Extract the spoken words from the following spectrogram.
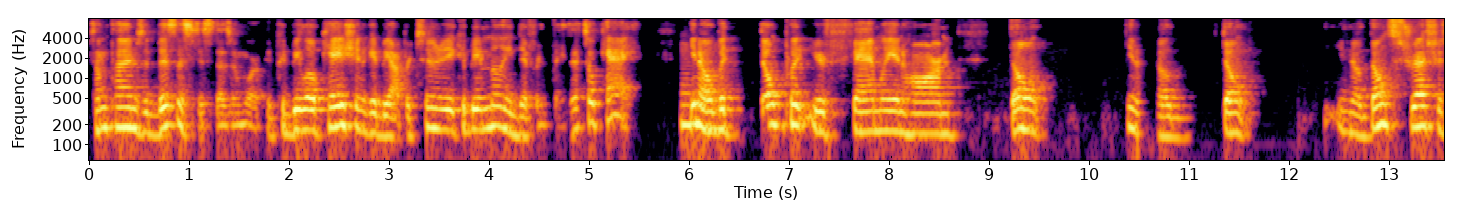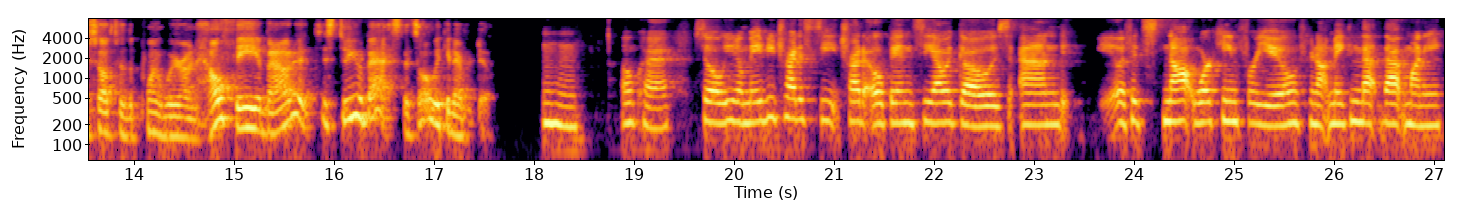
Sometimes the business just doesn't work. It could be location, it could be opportunity, it could be a million different things. That's okay. Mm-hmm. You know, mm-hmm. but don't put your family in harm. Don't, you know, don't you know, don't stress yourself to the point where you're unhealthy about it. Just do your best. That's all we can ever do. Mm-hmm. Okay. So, you know, maybe try to see, try to open, see how it goes. And if it's not working for you, if you're not making that, that money,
